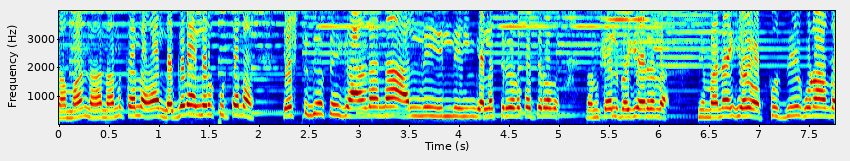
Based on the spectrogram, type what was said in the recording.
ನಮ್ಮ ಅಣ್ಣ ನನ್ನ ಕಾಲ ಲಗ್ನ ಎಲ್ಲರೂ ಕೂತಾನ. ಎಷ್ಟು ದಿವಸ ಈಗ ಆಡಣ ಅಲ್ಲಿ ಇಲ್ಲಿ ಹಿಂಗೆಲ್ಲ ತಿರುಗಾಡ್ಕೊತಿರೋದು. ನನ್ನ ಕೈಲಿ ಬಗೆಹರಲ್ಲ ನಿಮ್ಮ ಮನೆಗೆ ಹೇಳು ಅಪ್ಪಸ್ದಿ ಗುಣ ಅದ.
